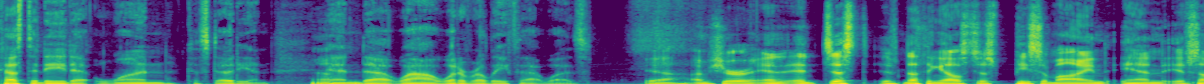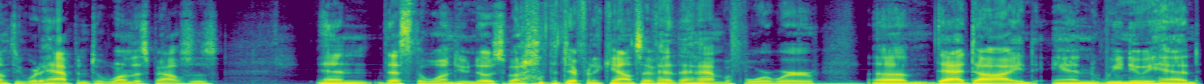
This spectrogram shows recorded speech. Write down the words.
custodied at one custodian. And uh, wow, what a relief that was. Yeah, I'm sure. And it just, if nothing else, just peace of mind. And if something were to happen to one of the spouses, and that's the one who knows about all the different accounts. I've had that happen before where um, dad died and we knew he had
